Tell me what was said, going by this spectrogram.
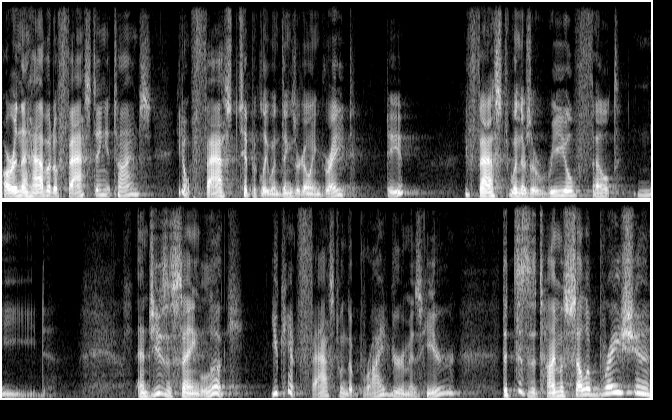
are in the habit of fasting at times, you don't fast typically when things are going great, do you? You fast when there's a real felt need. And Jesus is saying, look, you can't fast when the bridegroom is here. That This is a time of celebration.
